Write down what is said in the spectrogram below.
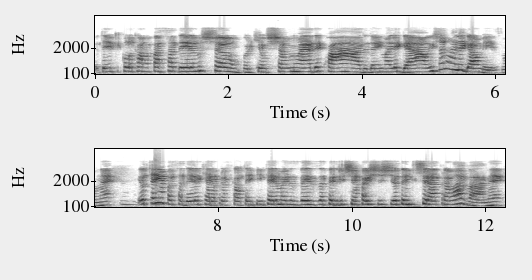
eu tenho que colocar uma passadeira no chão, porque o chão não é adequado, daí não é legal, e já não é legal mesmo, né? Uhum. Eu tenho a passadeira que era para ficar o tempo inteiro, mas às vezes a pedritinha faz xixi, eu tenho que tirar para lavar, né?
